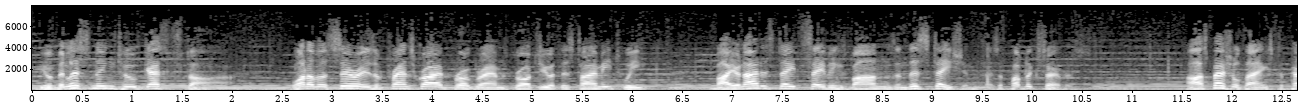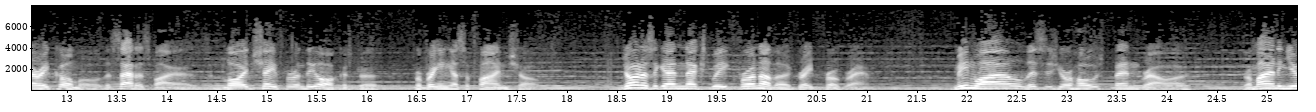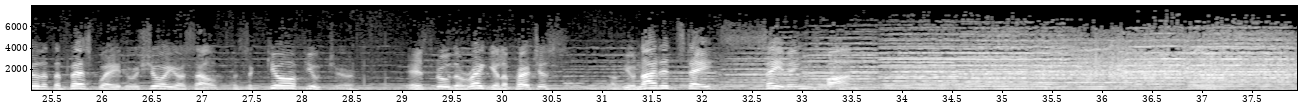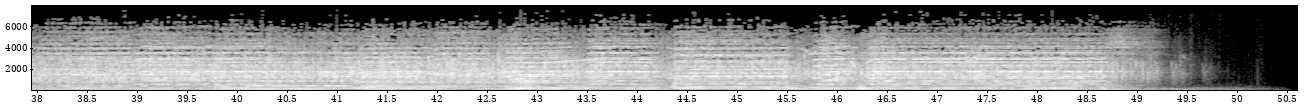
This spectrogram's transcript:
You've been listening to Guest Star, one of a series of transcribed programs brought to you at this time each week by United States Savings Bonds and this station as a public service. Our special thanks to Perry Como, the Satisfiers, and Lloyd Shaffer and the orchestra for bringing us a fine show. Join us again next week for another great program. Meanwhile, this is your host, Ben Grauer, reminding you that the best way to assure yourself a secure future is through the regular purchase of United States savings bonds.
